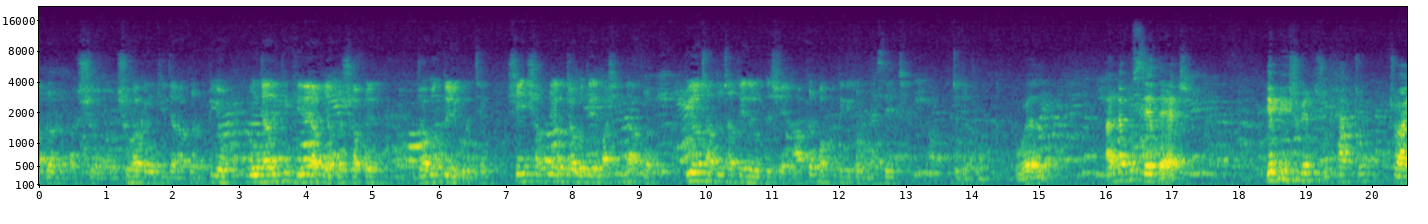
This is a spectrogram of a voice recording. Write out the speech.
আপনার শুভাকাঙ্ক্ষী যারা আপনার প্রিয় এবং যাদেরকে ঘিরে আপনি আপনার স্বপ্নের জগৎ তৈরি করেছেন সেই স্বপ্নের জগতের বাসিন্দা আপনার প্রিয় ছাত্রছাত্রীদের উদ্দেশ্যে আপনার পক্ষ থেকে কোনো মেসেজ যদি আপনি I'd like to say that every student should have to try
